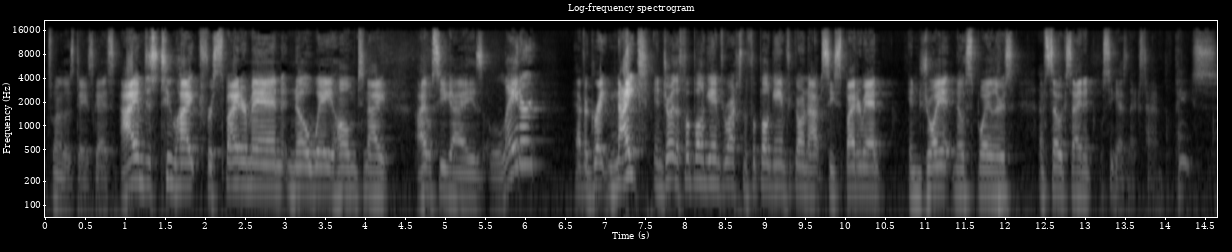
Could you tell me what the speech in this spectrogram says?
It's one of those days, guys. I am just too hyped for Spider Man No Way Home tonight. I will see you guys later. Have a great night. Enjoy the football game. If you're watching the football game, if you're going out to see Spider Man, enjoy it. No spoilers. I'm so excited. We'll see you guys next time. Peace.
